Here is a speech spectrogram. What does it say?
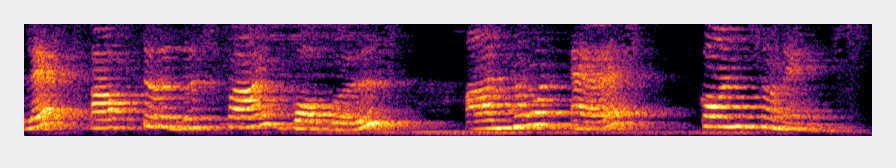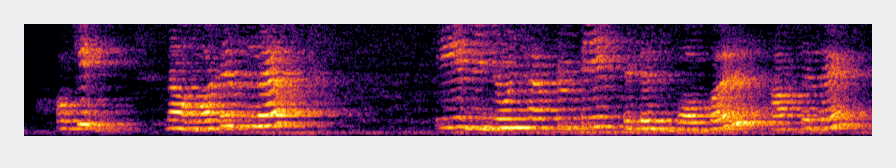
left after these five vowels are known as consonants. Okay. Now what is left? A we don't have to take. It is vowel. After that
